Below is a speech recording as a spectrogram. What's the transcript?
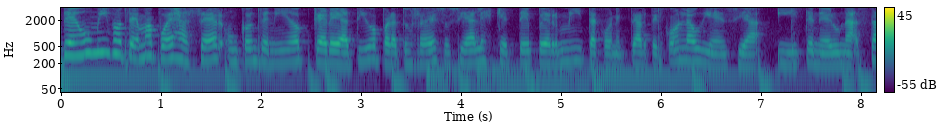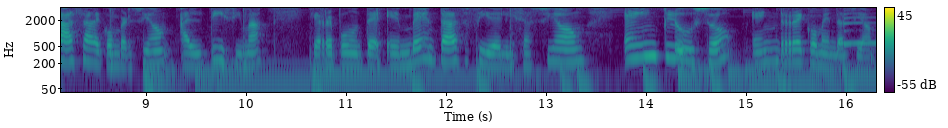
De un mismo tema puedes hacer un contenido creativo para tus redes sociales que te permita conectarte con la audiencia y tener una tasa de conversión altísima que repunte en ventas, fidelización e incluso en recomendación.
